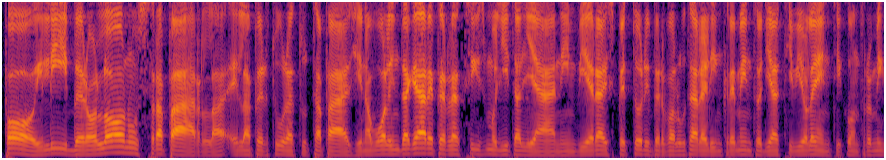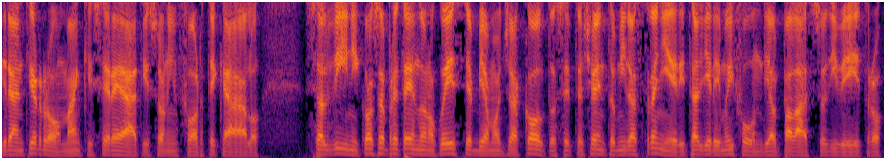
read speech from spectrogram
Poi, libero, l'ONU straparla e l'apertura a tutta pagina. Vuole indagare per razzismo gli italiani, invierà ispettori per valutare l'incremento di atti violenti contro migranti in Roma, anche se i reati sono in forte calo. Salvini, cosa pretendono questi? Abbiamo già accolto 700.000 stranieri, taglieremo i fondi al Palazzo di Vetro.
